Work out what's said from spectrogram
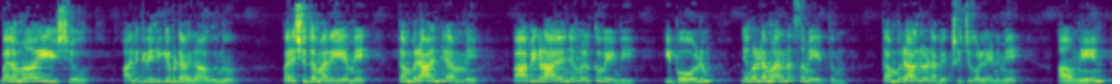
ബലമായ ഈശോ അനുഗ്രഹിക്കപ്പെട്ടവനാകുന്നു. പരിശുദ്ധ മറിയമ്മേ തമ്പുരാന്റെ അമ്മേ പാപികളായ ഞങ്ങൾക്ക് വേണ്ടി ഇപ്പോഴും ഞങ്ങളുടെ മരണസമയത്തും തമ്പുരാനോട് അപേക്ഷിച്ചു കൊള്ളണമേ. ആമേൻ.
